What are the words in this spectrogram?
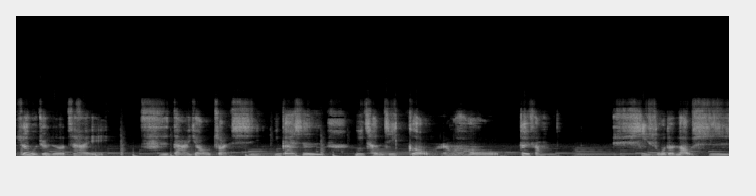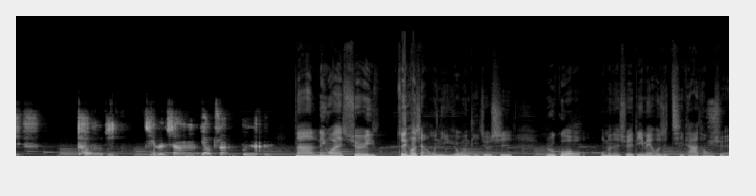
所以我觉得在慈大要转系，应该是你成绩够，然后对方系所的老师同意，基本上要转不难。那另外，Sherry 最后想问你一个问题，就是如果。我们的学弟妹或是其他同学，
